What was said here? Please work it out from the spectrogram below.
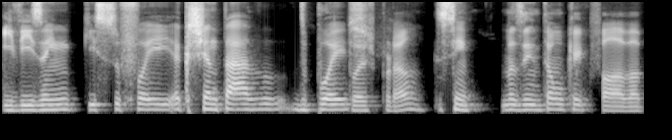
E dizem que isso foi acrescentado depois. Depois por ela? Sim. Mas então o que é que falava?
